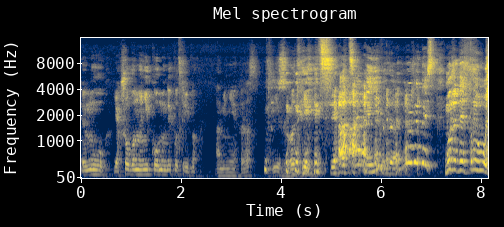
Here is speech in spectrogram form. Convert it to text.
е, ну, якщо воно нікому не потрібно. А мені якраз і згодиться. А це мені, да. може десь, може десь пригоді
